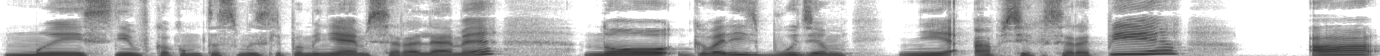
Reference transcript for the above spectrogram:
мы с ним в каком-то смысле поменяемся ролями, но говорить будем не о психотерапии, а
